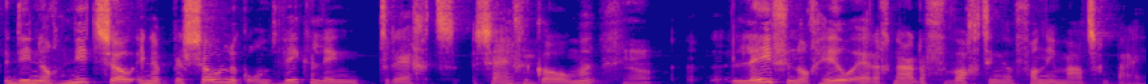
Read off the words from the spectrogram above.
die nog niet zo in een persoonlijke ontwikkeling terecht zijn gekomen, Ja. leven nog heel erg naar de verwachtingen van die maatschappij.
